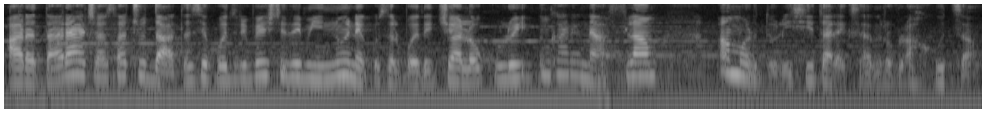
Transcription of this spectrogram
Arătarea aceasta ciudată se potrivește de minune cu sălbăticia locului în care ne aflam, a mărturisit Alexandru Vlahuță.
